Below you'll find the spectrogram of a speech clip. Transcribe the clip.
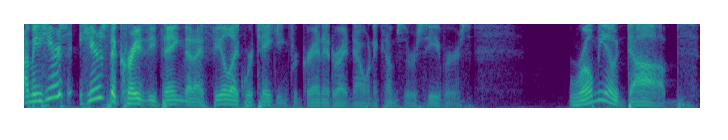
I mean, here's here's the crazy thing that I feel like we're taking for granted right now when it comes to receivers. Romeo Doubs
